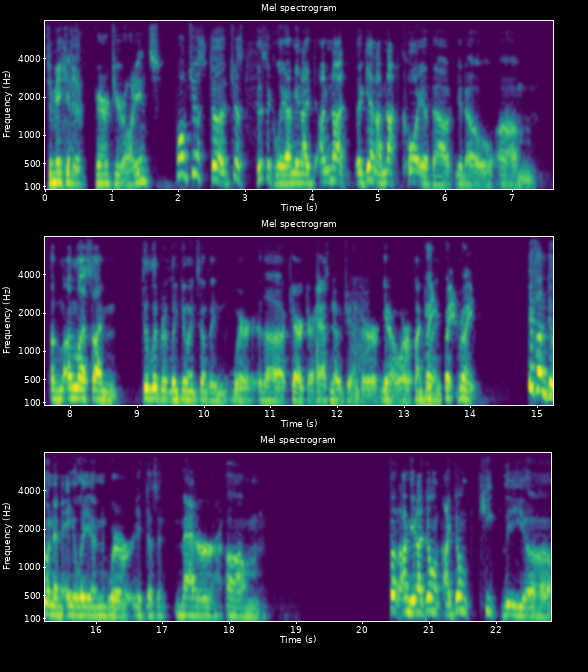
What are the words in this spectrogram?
to make it apparent to your audience? Well, just uh, just physically. I mean, I I'm not again. I'm not coy about you know um, un- unless I'm deliberately doing something where the character has no gender, you know, or if I'm doing Right, right, right. if I'm doing an alien where it doesn't matter. Um, but I mean, I don't I don't keep the uh,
